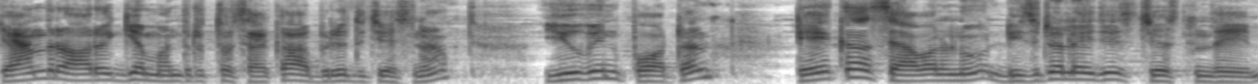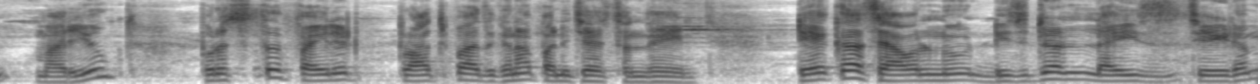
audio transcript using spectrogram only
కేంద్ర ఆరోగ్య మంత్రిత్వ శాఖ అభివృద్ధి చేసిన యూవిన్ పోర్టల్ టీకా సేవలను డిజిటలైజ్ చేస్తుంది మరియు ప్రస్తుత పైలట్ ప్రాతిపాదికన పనిచేస్తుంది. టీకా సేవలను డిజిటలైజ్ చేయడం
